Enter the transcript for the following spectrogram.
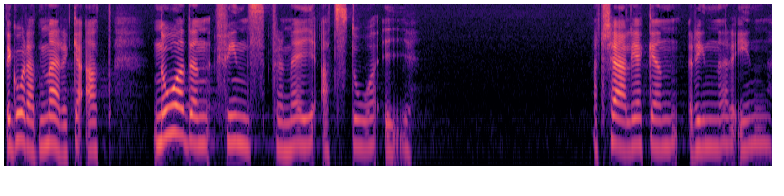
Det går att märka att nåden finns för mig att stå i. Att kärleken rinner in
